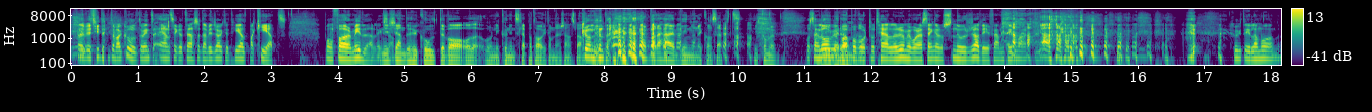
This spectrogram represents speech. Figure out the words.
för vi tyckte att det var coolt, det var inte en cigarett test utan vi rökte ett helt paket på en förmiddag liksom. Ni kände hur coolt det var och, och ni kunde inte släppa taget om den känslan? Kunde inte. bara det här är vinnande koncept. Vi kommer, Och sen låg vi bara på vårt hotellrum i våra sängar och snurrade i fem timmar. Sjukt illamående.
